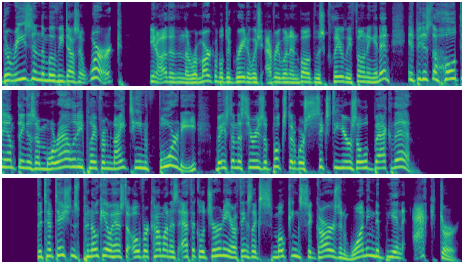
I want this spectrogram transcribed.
the reason the movie doesn't work, you know, other than the remarkable degree to which everyone involved was clearly phoning it in, is because the whole damn thing is a morality play from 1940 based on a series of books that were 60 years old back then. The temptations Pinocchio has to overcome on his ethical journey are things like smoking cigars and wanting to be an actor.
